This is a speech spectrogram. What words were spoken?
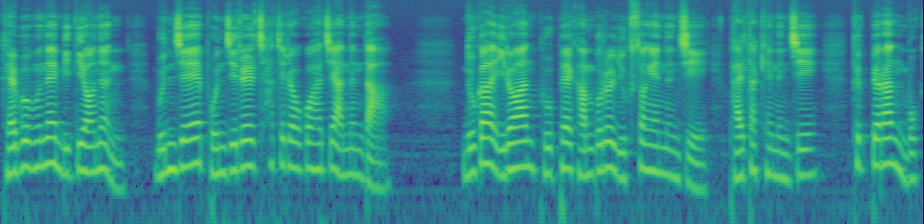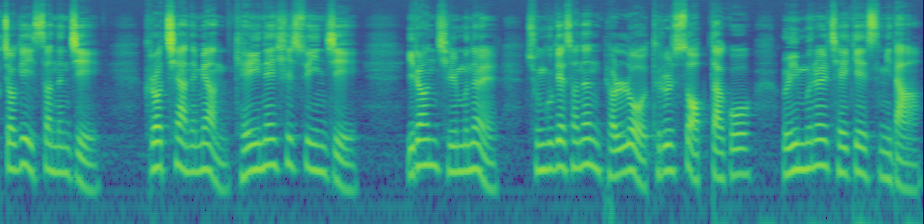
대부분의 미디어는 문제의 본질을 찾으려고 하지 않는다. 누가 이러한 부패 간부를 육성했는지, 발탁했는지, 특별한 목적이 있었는지, 그렇지 않으면 개인의 실수인지, 이런 질문을 중국에서는 별로 들을 수 없다고 의문을 제기했습니다.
